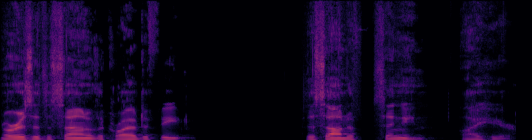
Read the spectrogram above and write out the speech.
nor is it the sound of the cry of defeat. The sound of singing I hear.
